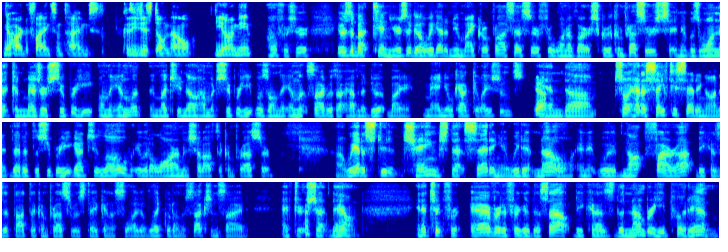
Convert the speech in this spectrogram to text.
they're hard to find sometimes because you just don't know. You know what I mean? Oh, for sure. It was about 10 years ago. We got a new microprocessor for one of our screw compressors, and it was one that can measure superheat on the inlet and let you know how much superheat was on the inlet side without having to do it by manual calculations. Yeah. And um, so it had a safety setting on it that if the superheat got too low, it would alarm and shut off the compressor. Uh, we had a student change that setting and we didn't know, and it would not fire up because it thought the compressor was taking a slug of liquid on the suction side after it shut down. And it took forever to figure this out because the number he put in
